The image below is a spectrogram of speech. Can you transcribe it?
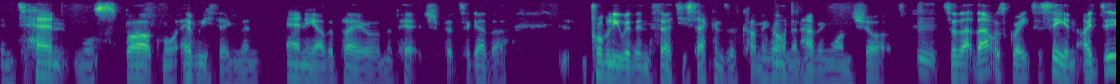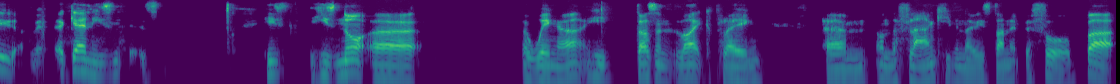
intent, more spark, more everything than any other player on the pitch put together probably within 30 seconds of coming on and having one shot. Mm. So that that was great to see. And I do again, he's he's he's not a, a winger. He doesn't like playing um, on the flank, even though he's done it before. But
